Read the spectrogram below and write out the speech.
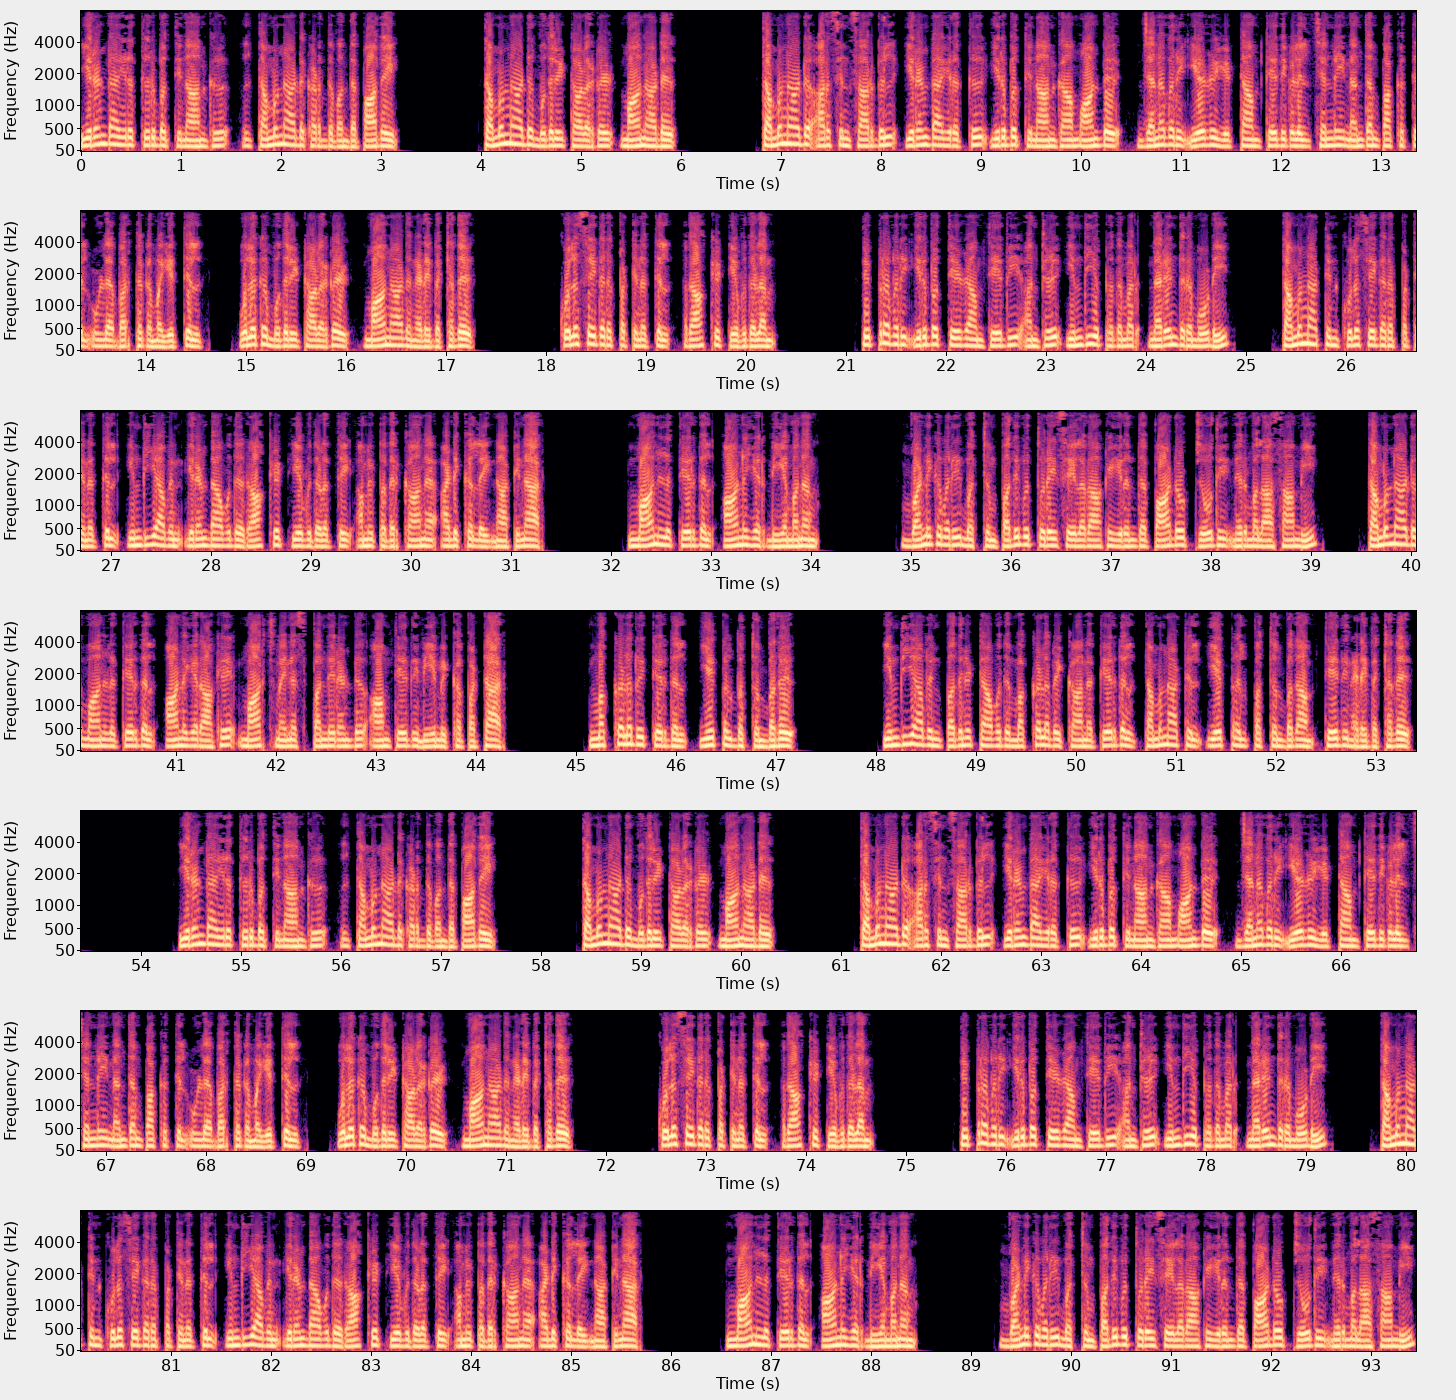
இரண்டாயிரத்து இருபத்தி நான்கு தமிழ்நாடு கடந்து வந்த பாதை. தமிழ்நாடு முதலீட்டாளர்கள் மாநாடு. தமிழ்நாடு அரசின் சார்பில் இரண்டாயிரத்து இருபத்தி நான்காம் ஆண்டு ஜனவரி ஏழு எட்டாம் தேதிகளில் சென்னை நந்தம்பாக்கத்தில் உள்ள வர்த்தக மையத்தில் உலக முதலீட்டாளர்கள் மாநாடு நடைபெற்றது. குலசேகரப்பட்டினத்தில் ராக்கெட் ஏவுதளம். பிப்ரவரி இருபத்தேழாம் தேதி அன்று இந்திய பிரதமர் நரேந்திர மோடி தமிழ்நாட்டின் குலசேகரப்பட்டினத்தில் இந்தியாவின் இரண்டாவது ராக்கெட் ஏவுதளத்தை அமைப்பதற்கான அடிக்கல்லை நாட்டினார். மாநில தேர்தல் ஆணையர் நியமனம். வணிகவரி மற்றும் பதிவுத்துறை செயலராக இருந்த பாடோட் ஜோதி நிர்மலாசாமி தமிழ்நாடு மாநில தேர்தல் ஆணையராக மார்ச் மைனஸ் பன்னிரண்டு ஆம் தேதி நியமிக்கப்பட்டார். மக்களவைத் தேர்தல் ஏப்ரல் பத்தொன்பது. இந்தியாவின் பதினெட்டாவது மக்களவைக்கான தேர்தல் தமிழ்நாட்டில் ஏப்ரல் பத்தொன்பதாம் தேதி நடைபெற்றது. இரண்டாயிரத்து இருபத்தி நான்கு தமிழ்நாடு கடந்து வந்த பாதை. தமிழ்நாடு முதலீட்டாளர்கள் மாநாடு. தமிழ்நாடு அரசின் சார்பில் இரண்டாயிரத்து இருபத்தி நான்காம் ஆண்டு ஜனவரி ஏழு எட்டாம் தேதிகளில் சென்னை நந்தம்பாக்கத்தில் உள்ள வர்த்தக மையத்தில் உலக முதலீட்டாளர்கள் மாநாடு நடைபெற்றது. குலசேகரப்பட்டினத்தில் ராக்கெட் ஏவுதளம். பிப்ரவரி இருபத்தேழாம் தேதி அன்று இந்திய பிரதமர் நரேந்திர மோடி தமிழ்நாட்டின் குலசேகரப்பட்டினத்தில் இந்தியாவின் இரண்டாவது ராக்கெட் ஏவுதளத்தை அமைப்பதற்கான அடிக்கல்லை நாட்டினார். மாநில தேர்தல் ஆணையர் நியமனம். வணிகவரி மற்றும் பதிவுத்துறை செயலராக இருந்த பாடோட் ஜோதி நிர்மலாசாமி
